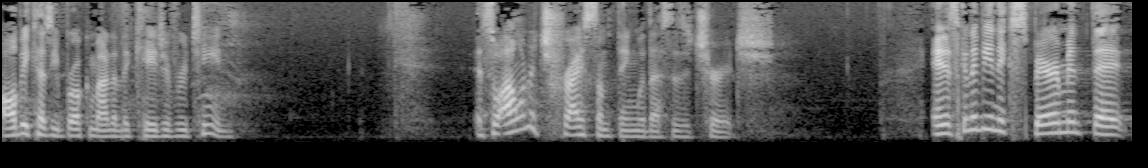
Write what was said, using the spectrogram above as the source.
All because he broke them out of the cage of routine. And so I want to try something with us as a church. And it's going to be an experiment that,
